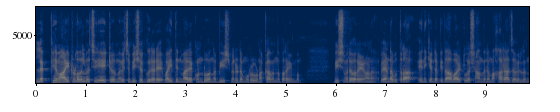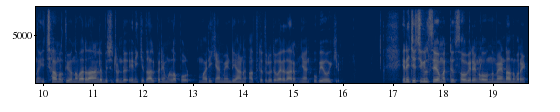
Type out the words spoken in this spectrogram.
ലഭ്യമായിട്ടുള്ളതിൽ വെച്ച് ഏറ്റവും മികച്ച ബിഷഗുരരെ വൈദ്യന്മാരെ കൊണ്ടുവന്ന് ഭീഷ്മരുടെ മുറിവ് ഉണക്കാമെന്ന് പറയുമ്പം ഭീഷ്മരെ പറയുകയാണ് വേണ്ട പുത്ര എനിക്ക് എന്റെ പിതാവായിട്ടുള്ള ശാന്തനു മഹാരാജാവിൽ നിന്ന് ഇച്ഛാമൃത്യു എന്ന വരദാനം ലഭിച്ചിട്ടുണ്ട്. എനിക്ക് താല്പര്യമുള്ളപ്പോൾ മരിക്കാൻ വേണ്ടിയാണ് അത്തരത്തിലൊരു വരദാനം ഞാൻ ഉപയോഗിക്കും. എനിക്ക് ചികിത്സയോ മറ്റു സൗകര്യങ്ങളോ ഒന്നും വേണ്ട എന്ന് പറയും.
